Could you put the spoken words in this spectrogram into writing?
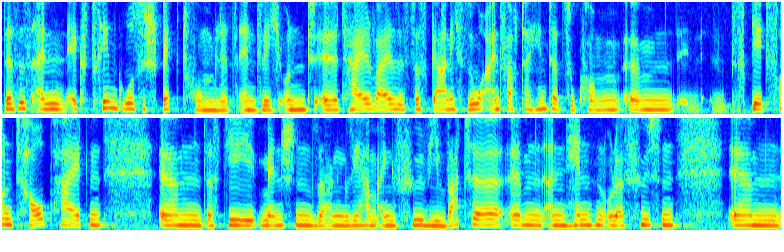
Das ist ein extrem großes Spektrum letztendlich und äh, teilweise ist das gar nicht so einfach dahinter zu kommen. Ähm, es geht von Taubheiten, ähm, dass die Menschen sagen, sie haben ein Gefühl wie Watte ähm, an Händen oder Füßen, ähm,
